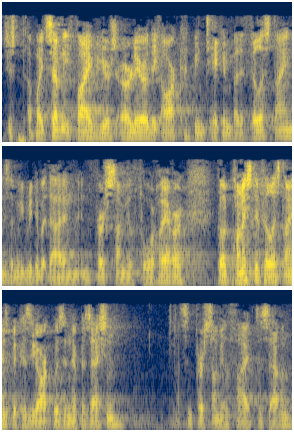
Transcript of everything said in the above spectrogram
Just about 75 years earlier, the ark had been taken by the Philistines, and we read about that in, in 1 Samuel 4. However, God punished the Philistines because the ark was in their possession. That's in 1 Samuel 5 to 7.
